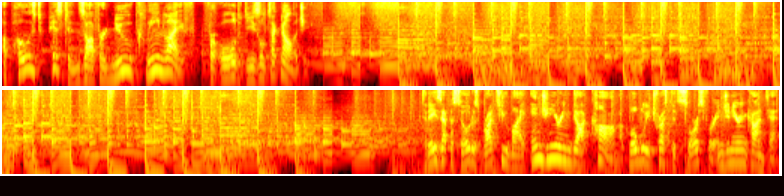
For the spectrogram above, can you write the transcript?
opposed pistons offer new clean life for old diesel technology. Today's episode is brought to you by Engineering.com, a globally trusted source for engineering content.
